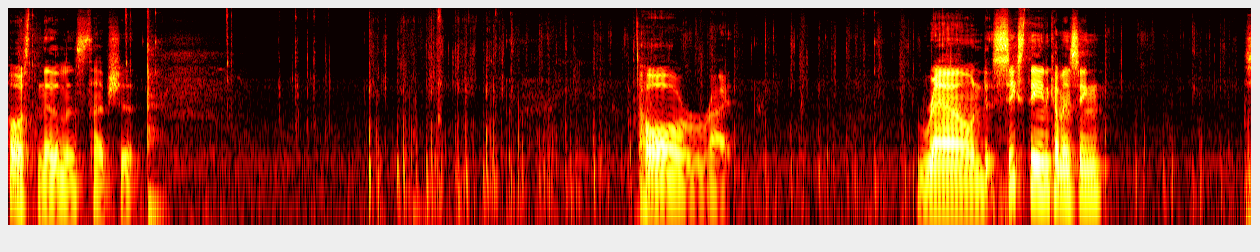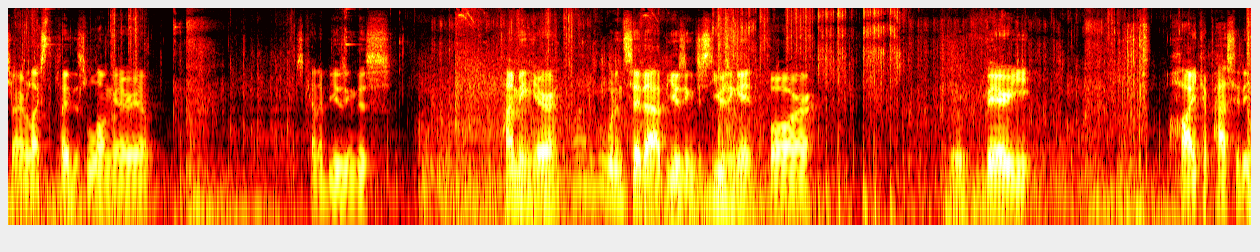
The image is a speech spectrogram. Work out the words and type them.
Post Netherlands type shit. All right. Round 16 commencing. Siren likes to play this long area. He's kind of abusing this timing here. I wouldn't say that abusing, just using it for very high capacity.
